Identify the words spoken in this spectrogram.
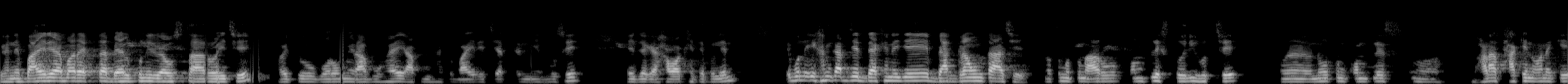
এখানে বাইরে আবার একটা ব্যালকনির ব্যবস্থা রয়েছে। হয়তো গরমের আবহাওয়ায় আপনি হয়তো বাইরে চেয়ারটা নিয়ে বসে এই জায়গায় হাওয়া খেতে পেলেন। এবং এখানকার যে দেখেন এই যে ব্যাকগ্রাউন্ডটা আছে, নতুন নতুন আরও কমপ্লেক্স তৈরি হচ্ছে। নতুন কমপ্লেক্স ভাড়া থাকেন অনেকে।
